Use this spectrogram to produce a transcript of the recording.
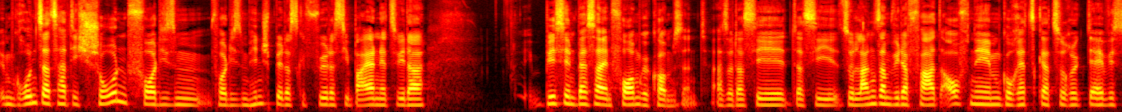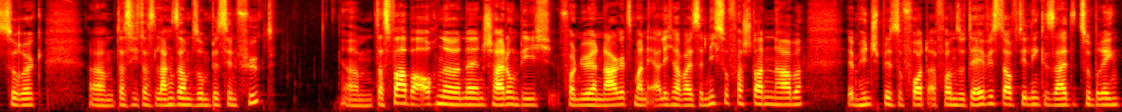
im Grundsatz hatte ich schon vor diesem, vor diesem Hinspiel das Gefühl, dass die Bayern jetzt wieder bisschen besser in Form gekommen sind. Also, dass sie, dass sie so langsam wieder Fahrt aufnehmen, Goretzka zurück, Davis zurück, ähm, dass sich das langsam so ein bisschen fügt. Ähm, das war aber auch eine, eine, Entscheidung, die ich von Julian Nagelsmann ehrlicherweise nicht so verstanden habe, im Hinspiel sofort Alfonso Davis da auf die linke Seite zu bringen.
